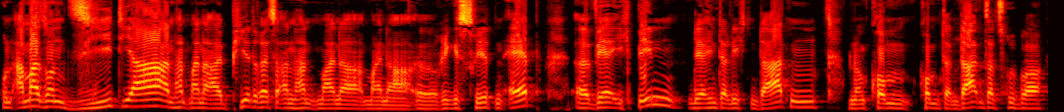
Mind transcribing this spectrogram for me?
und Amazon sieht ja anhand meiner IP-Adresse, anhand meiner, meiner äh, registrierten App, äh, wer ich bin, der hinterlegten Daten und dann kommen, kommt dann Datensatz rüber.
